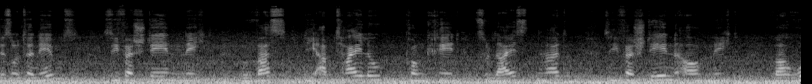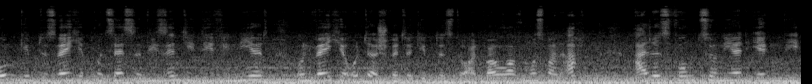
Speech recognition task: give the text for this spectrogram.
des Unternehmens, sie verstehen nicht, was die Abteilung konkret zu leisten hat. Sie verstehen auch nicht, warum gibt es welche Prozesse, wie sind die definiert und welche Unterschritte gibt es dort, worauf muss man achten. Alles funktioniert irgendwie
